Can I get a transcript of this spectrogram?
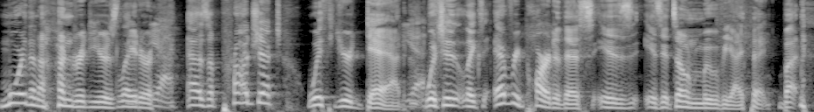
More than a hundred years later, Yeah. as a project with your dad, Yes. which is like every part of this is is its own movie, I think. But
